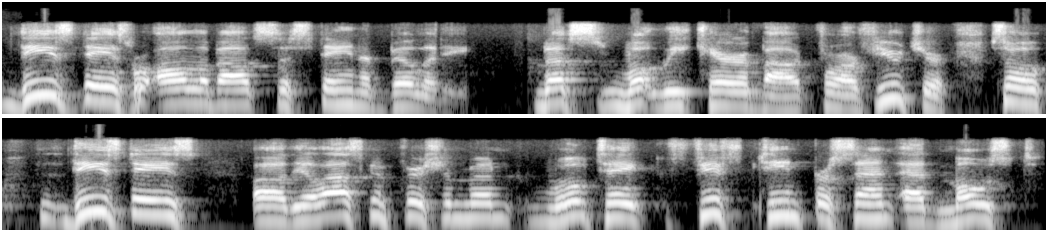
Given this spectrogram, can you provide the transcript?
these days we're all about sustainability. That's what we care about for our future. So these days, uh, the Alaskan fishermen will take 15% at most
